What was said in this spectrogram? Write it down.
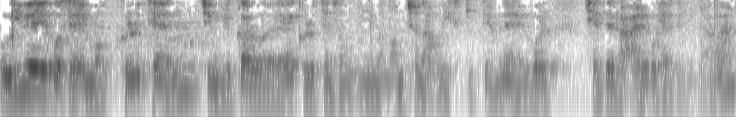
의외의 곳에 뭐 글루텐, 즉 밀가루에 글루텐 성분이 뭐 넘쳐나고 있기 때문에 이걸 제대로 알고 해야 됩니다.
